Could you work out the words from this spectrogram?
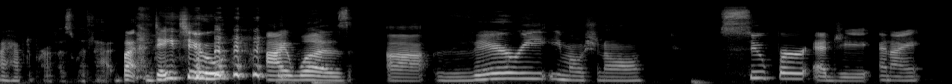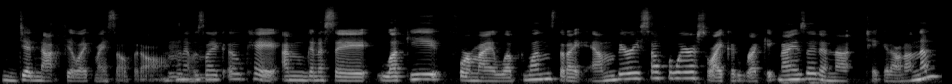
I have to preface with that. But day two, I was uh, very emotional, super edgy, and I did not feel like myself at all. And it was Mhm. like, okay, I'm going to say lucky for my loved ones that I am very self aware so I could recognize it and not take it out on them.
